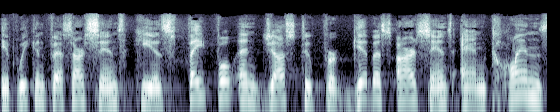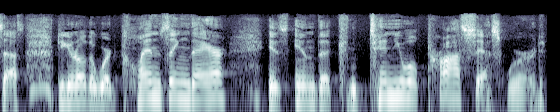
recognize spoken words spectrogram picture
If we confess our sins, He is faithful and just to forgive us our sins and cleanse us. Do you know the word cleansing there is in the continual process word?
